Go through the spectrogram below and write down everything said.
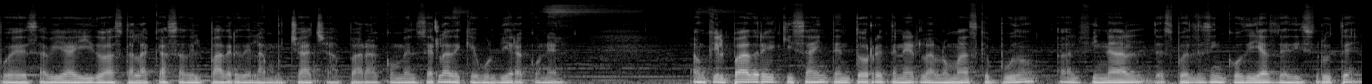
pues había ido hasta la casa del padre de la muchacha para convencerla de que volviera con él. Aunque el padre quizá intentó retenerla lo más que pudo, al final, después de cinco días de disfrute,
